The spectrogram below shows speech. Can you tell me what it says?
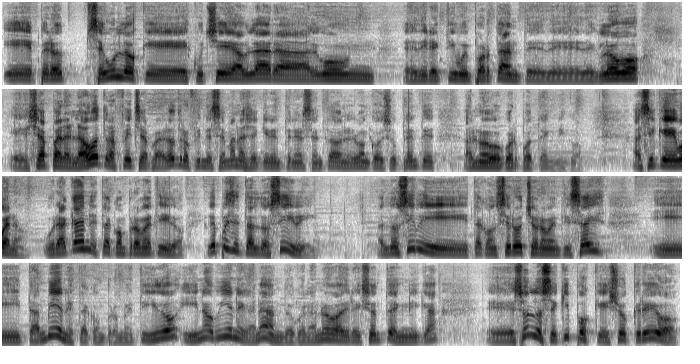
eh, pero según lo que escuché hablar a algún eh, directivo importante de, de Globo, ya para la otra fecha, para el otro fin de semana, ya quieren tener sentado en el banco de suplentes al nuevo cuerpo técnico. Así que bueno, Huracán está comprometido. Después está Aldo Civi. Aldo Civi está con 0,896 y también está comprometido y no viene ganando con la nueva dirección técnica. Eh, son los equipos que yo creo,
